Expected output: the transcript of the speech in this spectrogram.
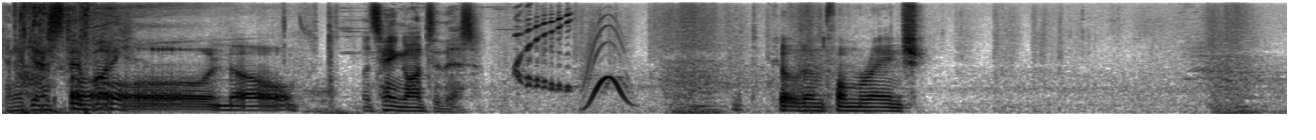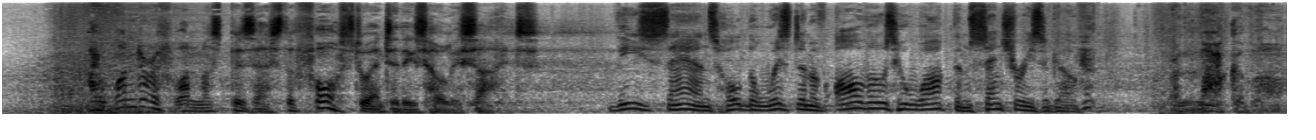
Can I get a stim, buddy? Oh no. Let's hang on to this. Kill them from range. I wonder if one must possess the Force to enter these holy sites. These sands hold the wisdom of all those who walked them centuries ago. Remarkable.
